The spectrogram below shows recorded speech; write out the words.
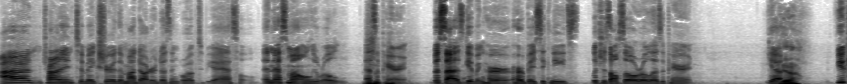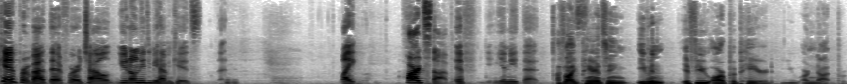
"I'm trying to make sure that my daughter doesn't grow up to be an asshole, and that's my only role as a parent, besides giving her her basic needs, which is also a role as a parent." Yeah, yeah. If you can't provide that for a child, you don't need to be having kids. Like, hard stop if you need that. I feel like parenting, even if you are prepared, you are not prepared.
